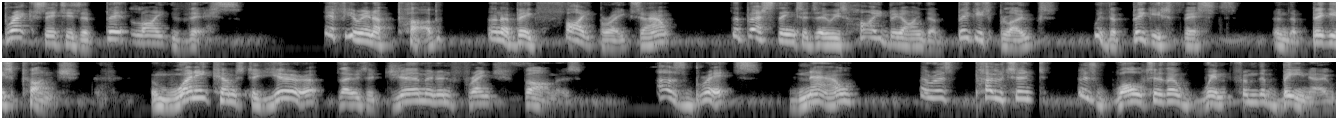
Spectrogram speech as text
Brexit is a bit like this. If you're in a pub and a big fight breaks out, the best thing to do is hide behind the biggest blokes with the biggest fists and the biggest punch. And when it comes to Europe, those are German and French farmers. Us Brits now are as potent as Walter the Wimp from the Beano,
